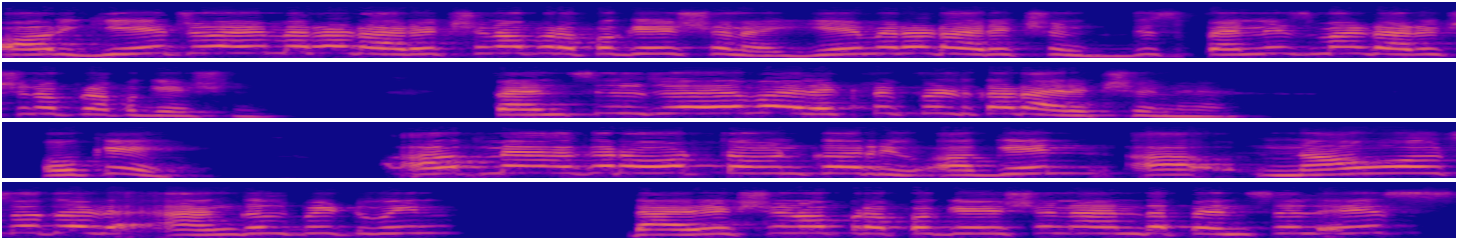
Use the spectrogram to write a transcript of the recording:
और ये जो है मेरा डायरेक्शन ऑफ़ प्रोपगेशन है, ये मेरा direction this pen is my direction of propagation pencil जो है वो इलेक्ट्रिक फ़ील्ड का डायरेक्शन है। Okay okay. अब मैं अगर और टर्न कर रही हूँ. Again now also the angle between direction of propagation and the pencil is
